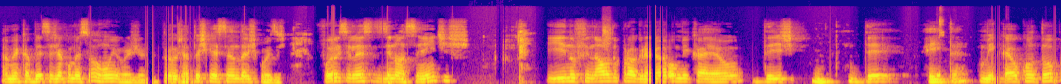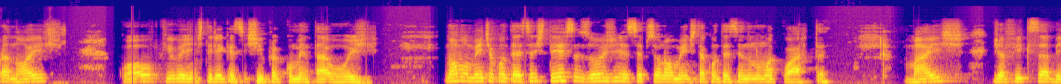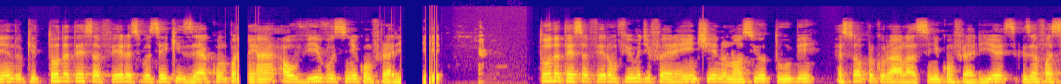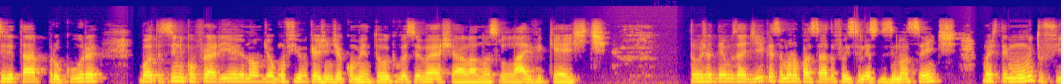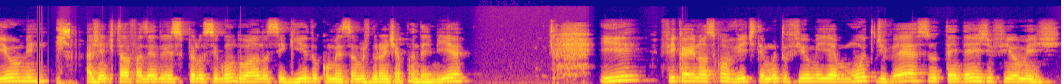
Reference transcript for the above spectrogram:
A minha cabeça já começou ruim hoje. Eu já tô esquecendo das coisas. Foi o Silêncio dos Inocentes. E no final do programa, o Mikael des... de... Eita. O Mikael contou para nós qual filme a gente teria que assistir para comentar hoje. Normalmente acontece às terças, hoje excepcionalmente está acontecendo numa quarta. Mas já fique sabendo que toda terça-feira, se você quiser acompanhar ao vivo o Cine Confraria, toda terça-feira um filme diferente no nosso YouTube. É só procurar lá Cine Confraria. Se quiser facilitar a procura, bota Cine Confraria e o nome de algum filme que a gente já comentou que você vai achar lá no nosso livecast. Então já demos a dica, semana passada foi Silêncio dos Inocentes, mas tem muito filme. A gente está fazendo isso pelo segundo ano seguido, começamos durante a pandemia. E fica aí nosso convite, tem muito filme e é muito diverso, tem desde filmes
